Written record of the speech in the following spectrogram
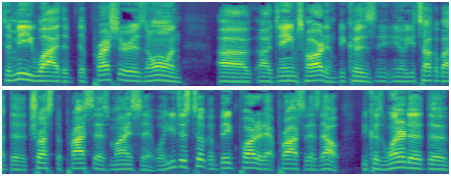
to me why the, the pressure is on uh, uh, James Harden because you know you talk about the trust the process mindset. Well, you just took a big part of that process out because one of the the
